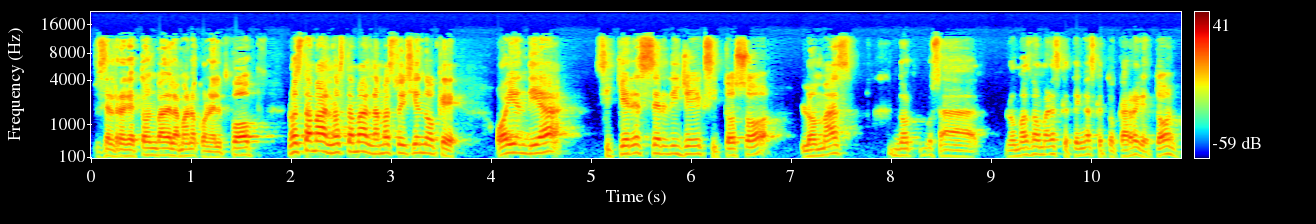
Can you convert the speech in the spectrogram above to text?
pues el reggaetón va de la mano con el pop. No está mal, no está mal, nada más estoy diciendo que hoy en día, si quieres ser DJ exitoso, lo más, o sea, lo más normal es que tengas que tocar reggaetón.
